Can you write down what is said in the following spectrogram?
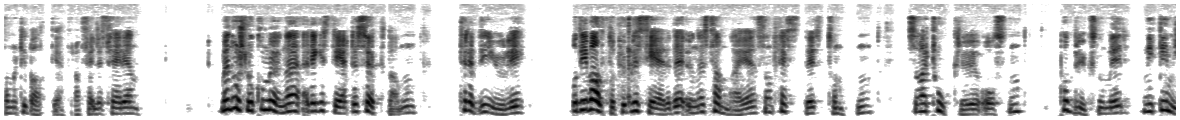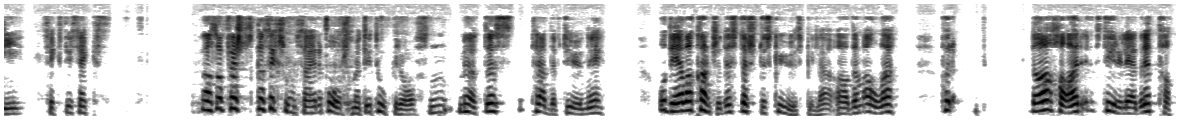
kommer tilbake fra fellesferien. Men Oslo kommune registrerte søknaden 3.7, og de valgte å publisere det under sameiet som fester tomten, som er Tokrøåsen, på bruksnummer 9966. Altså Først skal seksjonseiere på årsmøtet i Tokeråsen møtes 30.6. Og det var kanskje det største skuespillet av dem alle. For da har styreledere tatt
